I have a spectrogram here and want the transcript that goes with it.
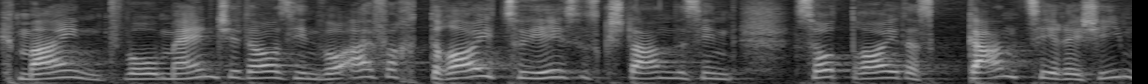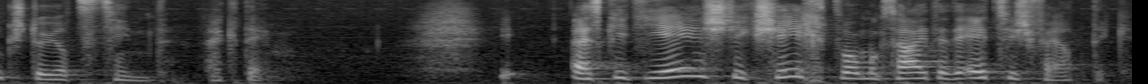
Gemeinde, wo Menschen da sind, wo einfach treu zu Jesus gestanden sind, so treu, dass ganze Regime gestürzt sind wegen dem. Es gibt jenste Geschichte, wo man gesagt hat, jetzt ist fertig.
